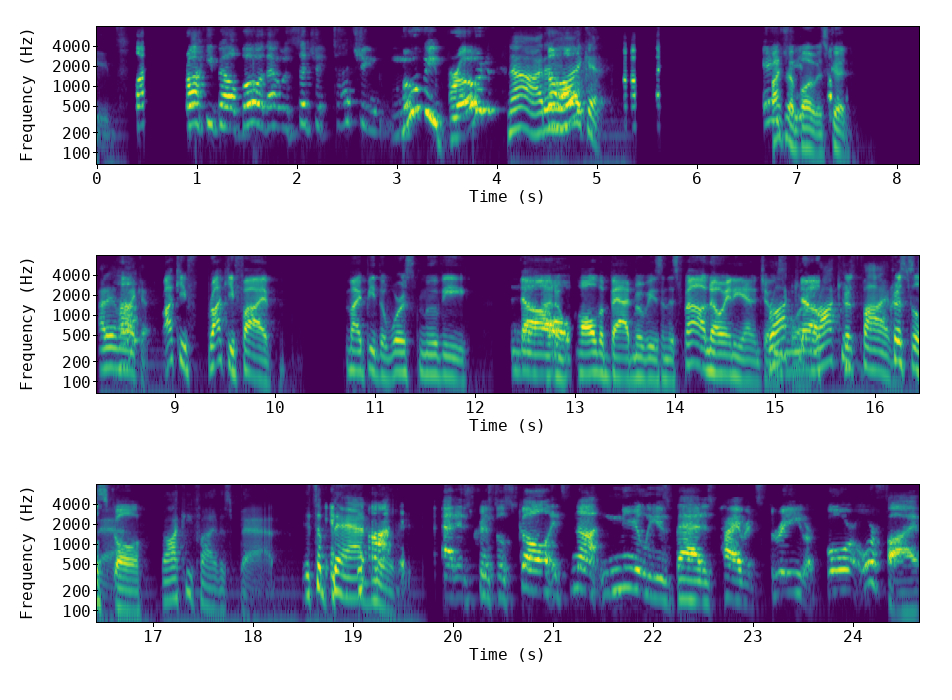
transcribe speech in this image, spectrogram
Creeds. Rocky Balboa, that was such a touching movie, bro. No, I didn't like it. Rocky Balboa was good. I didn't huh? like it. Rocky Rocky Five might be the worst movie. No, out of all the bad movies in this. Well, no, Indiana Jones. Rocky, no. Rocky Five. Crystal Skull. Rocky Five is bad. It's a it's bad movie bad as Crystal Skull. It's not nearly as bad as Pirates 3 or 4 or 5.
